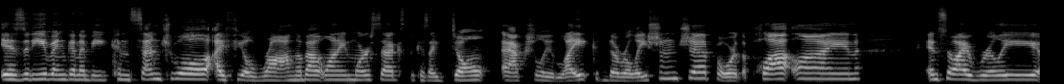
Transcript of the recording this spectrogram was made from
is it even going to be consensual? I feel wrong about wanting more sex because I don't actually like the relationship or the plot line. And so I really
